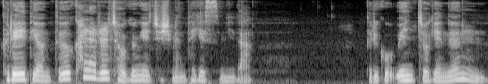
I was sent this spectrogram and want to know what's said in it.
그레디언트 컬러를 적용해 주시면 되겠습니다. 그리고 왼쪽에는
